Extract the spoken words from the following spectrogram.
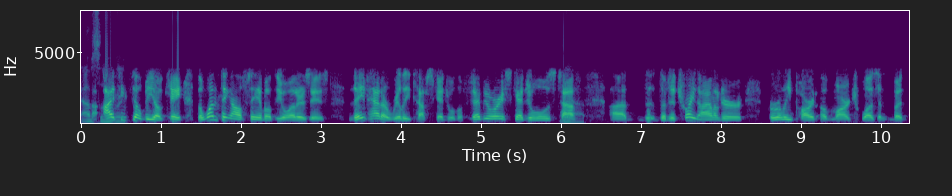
Absolutely. I think they'll be okay. The one thing I'll say about the Oilers is they've had a really tough schedule. The February schedule was tough. Uh, the, the Detroit Islander early part of March wasn't, but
